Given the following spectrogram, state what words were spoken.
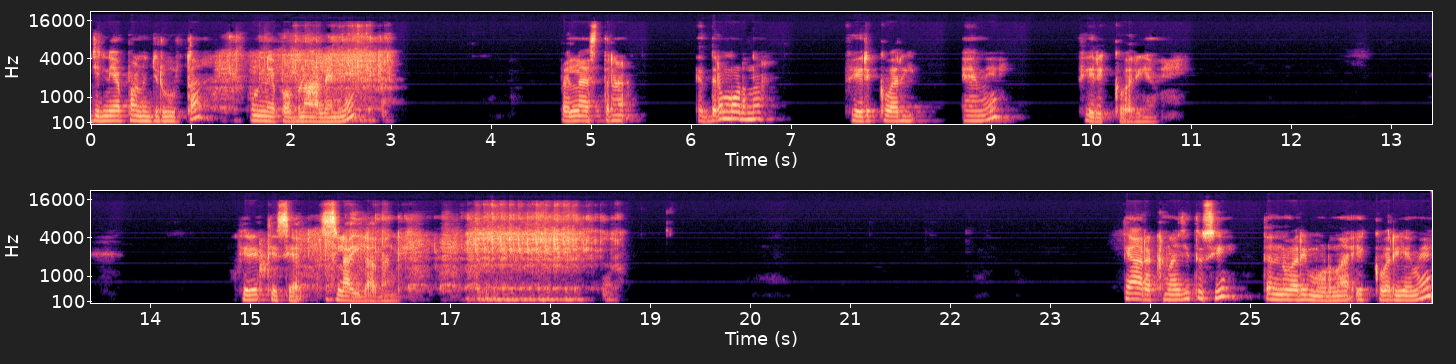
ਜਿੰਨੇ ਆਪਾਂ ਨੂੰ ਜ਼ਰੂਰਤ ਆ ਉਨੇ ਆਪਾਂ ਬਣਾ ਲੈਣੇ ਪਹਿਲਾਂ ਇਸ ਤਰ੍ਹਾਂ ਇੱਧਰ ਮੋੜਨਾ, ਫਿਰ ਇੱਕ ਵਾਰੀ ਐਵੇਂ, ਫਿਰ ਇੱਕ ਵਾਰੀ ਐਵੇਂ। ਫਿਰ ਇੱਥੇ ਸਿ- ਸਿਲਾਈ ਲਾ ਦਾਂਗੇ। ਧਿਆਨ ਰੱਖਣਾ ਜੀ ਤੁਸੀਂ। ਤਿੰਨ ਵਾਰੀ ਮੋੜਨਾ, ਇੱਕ ਵਾਰੀ ਐਵੇਂ,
